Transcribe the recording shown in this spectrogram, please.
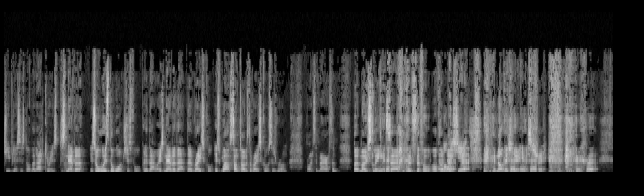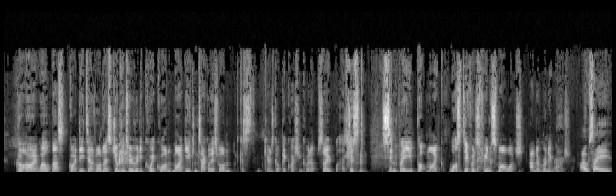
GPS is not that accurate. It's, it's never. It's always the watch's fault. Put it that way. It's never that the race course. It's well, sometimes the race course is wrong. Brighton Marathon, but mostly it's uh, it's the fault of the Not watch. this year. not this year. Yes, true. Cool. All right. Well, that's quite a detailed one. Let's jump into a really quick one. Mike, you can tackle this one because Kieran's got a big question coming up. So, just simply put, Mike, what's the difference between a smartwatch and a running watch? I would say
